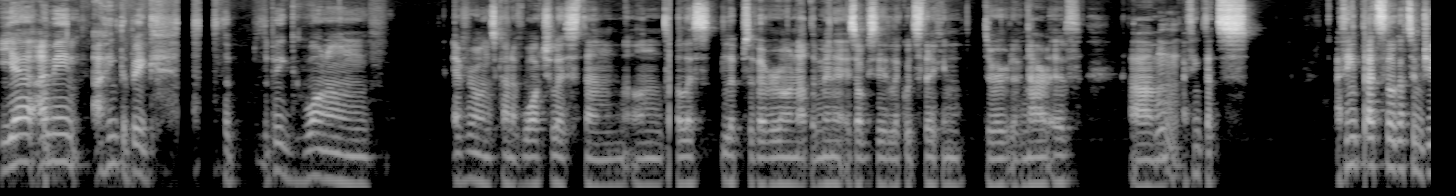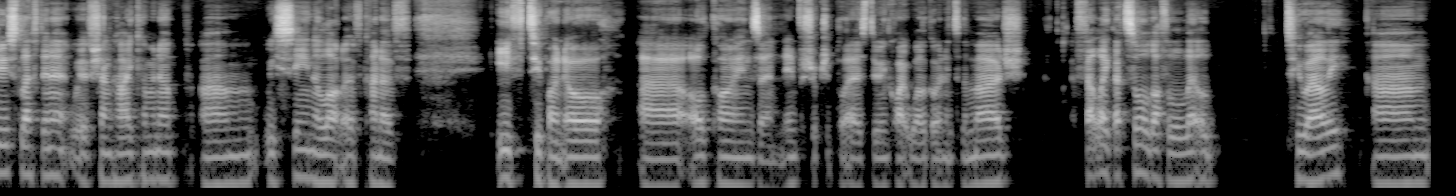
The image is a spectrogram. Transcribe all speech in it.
Yeah, I mean, I think the big the, the big one on everyone's kind of watch list and on the list, lips of everyone at the minute is obviously liquid staking derivative narrative. Um, hmm. I think that's I think that's still got some juice left in it with Shanghai coming up. Um, we've seen a lot of kind of ETH 2.0 uh, altcoins and infrastructure players doing quite well going into the merge. I felt like that sold off a little too early. Um,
